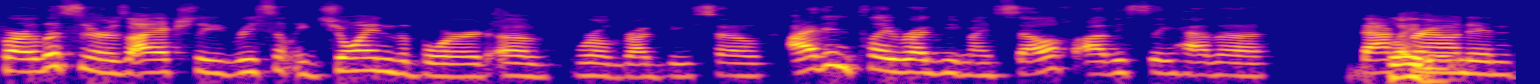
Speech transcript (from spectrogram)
for our listeners, I actually recently joined the board of World Rugby. So I didn't play rugby myself, obviously have a background in,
